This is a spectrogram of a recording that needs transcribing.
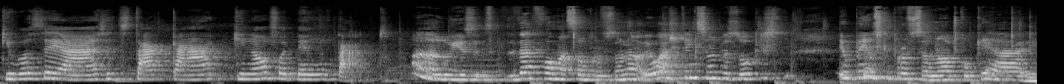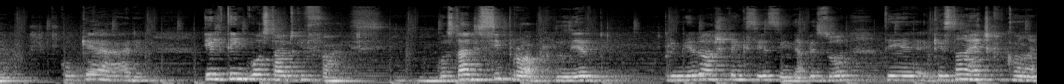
que você acha destacar que não foi perguntado? Ah, Luísa, da formação profissional, eu acho que tem que ser uma pessoa que. Eu penso que profissional de qualquer área, qualquer área, ele tem que gostar do que faz Gostar de si próprio, primeiro. Primeiro eu acho que tem que ser assim, a pessoa ter questão ética com a,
